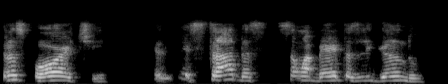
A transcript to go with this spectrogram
transporte, é, estradas são abertas ligando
